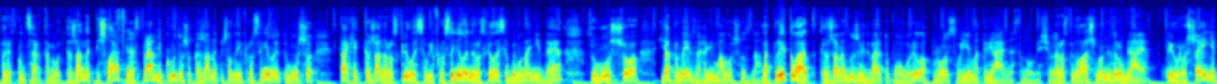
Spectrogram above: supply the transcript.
перед концертами. От Кажана пішла, і насправді круто, що Кажана пішла до Єфросиніної, тому що так як Кажана розкрилася у Єфросиніної, не розкрилася би вона ніде, тому що я про неї взагалі мало що знав. Наприклад, Кажана дуже відверто поговорила про своє матеріальне становище. Вона розповіла, що вона не заробляє тих грошей, як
